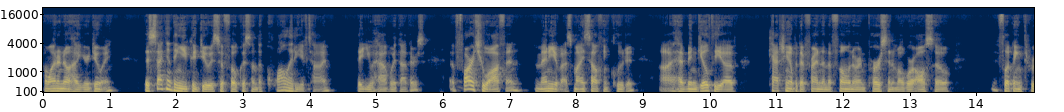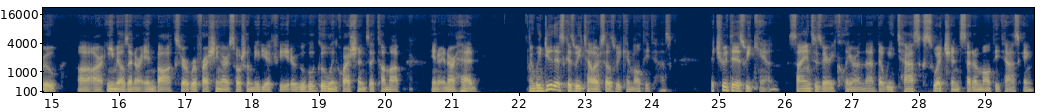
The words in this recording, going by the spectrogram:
I want to know how you're doing." The second thing you could do is to focus on the quality of time that you have with others. Far too often, many of us, myself included, uh, have been guilty of catching up with a friend on the phone or in person while we're also flipping through uh, our emails in our inbox or refreshing our social media feed or Google, Googling questions that come up know, in our head. And we do this because we tell ourselves we can multitask. The truth is we can't. Science is very clear on that, that we task switch instead of multitasking.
